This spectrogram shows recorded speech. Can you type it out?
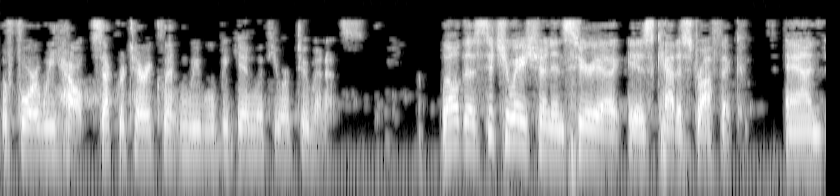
before we helped? Secretary Clinton, we will begin with your two minutes. Well, the situation in Syria is catastrophic. And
